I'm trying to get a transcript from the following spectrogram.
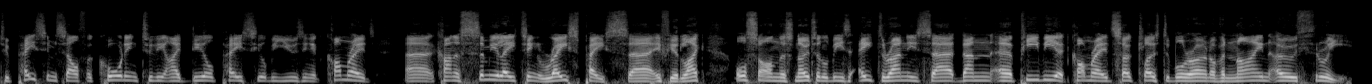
to pace himself according to the ideal pace he'll be using at Comrades. Uh, kind of simulating race pace, uh, if you'd like. Also on this note, it'll be his eighth run. He's uh, done a PB at Comrades so close to Bill Rowan of a 9.03.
